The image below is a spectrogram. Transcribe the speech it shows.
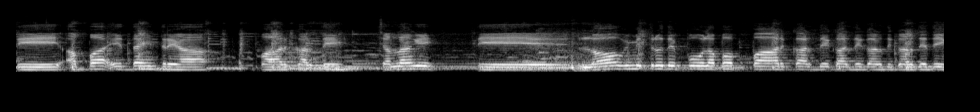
ਤੇ ਆਪਾਂ ਇਦਾਂ ਹੀ ਦਰਿਆ ਪਾਰ ਕਰਦੇ ਚੱਲਾਂਗੇ। ਤੇ ਲਓ ਵੀ ਮਿੱਤਰੋ ਦੇ ਪੁਲ ਆਪਾਂ ਪਾਰ ਕਰਦੇ ਕਰਦੇ ਕਰਦੇ ਕਰਦੇ ਤੇ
